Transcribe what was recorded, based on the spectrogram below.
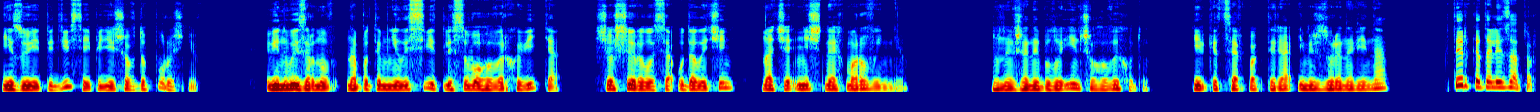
Єзуїт підвівся і підійшов до поручнів. Він визирнув на потемнілий світ лісового верховіття, що ширилося у далечінь, наче нічне хмаровиння. Ну невже не було іншого виходу? Тільки церква ктиря і міжзоряна війна? Ктир каталізатор,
